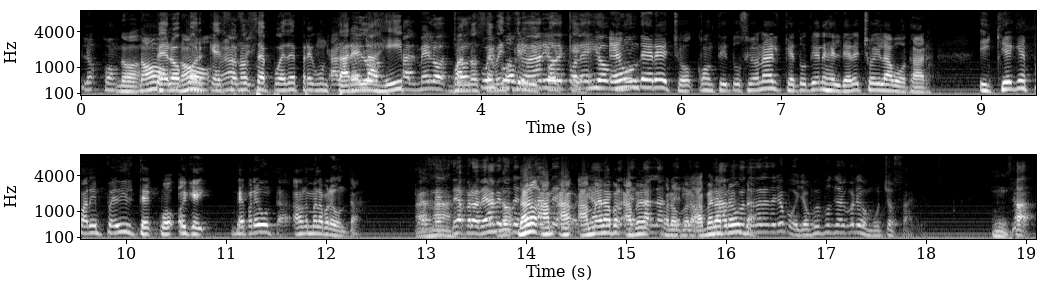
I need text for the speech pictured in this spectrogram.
Lo- con- No, no, pero no, porque no eso es no se puede preguntar Carmelo, en la HIP Carmelo, yo cuando fui se va a inscribir. funcionario colegio. Es un derecho constitucional que tú tienes el derecho de ir a votar. ¿Y quién es para impedirte? Ok, me pregunta, hágame la pregunta. Pero déjame No, contestar no, anterior, hazme la- hazme- hazme pregunta. contestar la anterior Porque yo fui funcionario de colegio muchos años. Mm. O sea,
